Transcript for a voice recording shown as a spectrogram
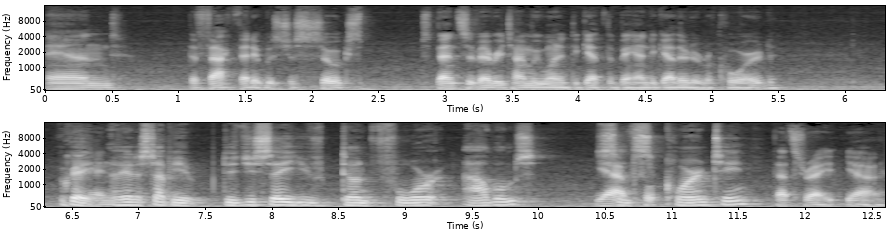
and the fact that it was just so ex- expensive every time we wanted to get the band together to record. Okay, And- I got to stop you. Did you say you've done four albums Yeah, since fo- quarantine? That's right. Yeah.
